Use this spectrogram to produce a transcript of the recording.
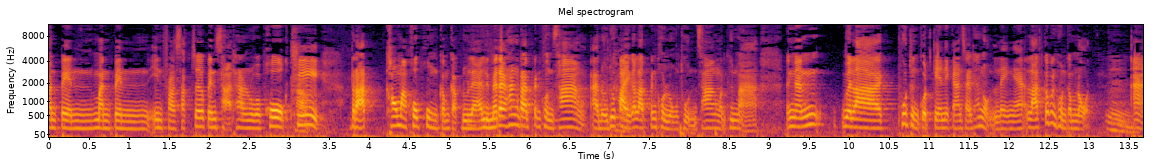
มันเป็นมันเป็นอินฟราสตรักเจอร์เป็นสาธารณูปโภคที่รัฐเข้ามาควบคุมกำกับดูแล หรือแม้แต่กระทั่งรัฐเป็นคนสร้างอะโดยทั่วไปก็รัฐเป็นคนลงทุนสร้างมันขึ้นมา ดังนั้นเวลาพูดถึงกฎเกณฑ์ในการใช้ถนนอะไรเงี้ยรัฐก็เป็นคนกำหนดอืมอะ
